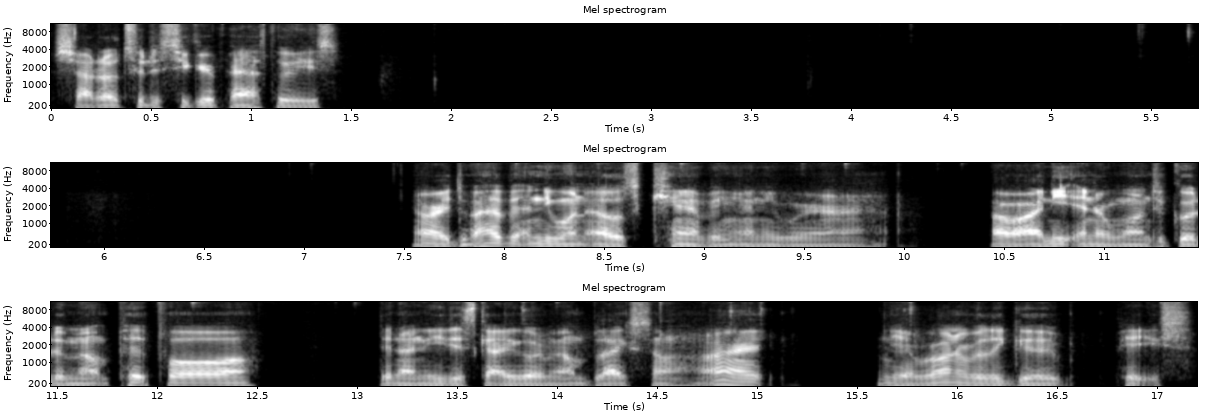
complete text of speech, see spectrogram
Shout out to the secret pathways. Alright, do I have anyone else camping anywhere? Oh, I need Inner 1 to go to Mount Pitfall. Then I need this guy to go to Mount Blackstone. Alright. Yeah, we're on a really good pace.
